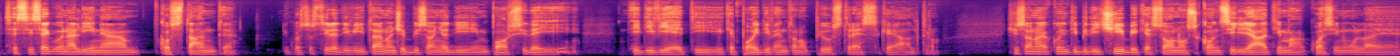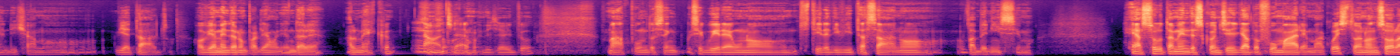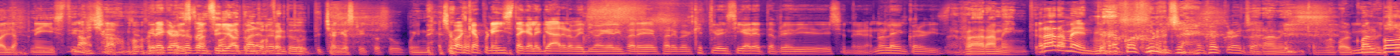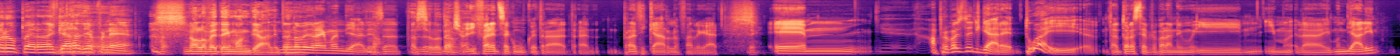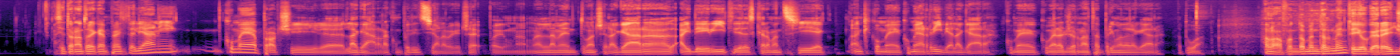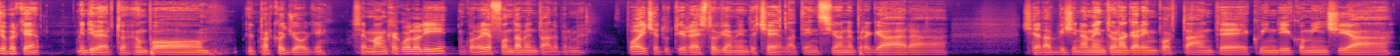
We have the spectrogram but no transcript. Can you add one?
se si segue una linea costante di questo stile di vita non c'è bisogno di imporsi dei, dei divieti che poi diventano più stress che altro. Ci sono alcuni tipi di cibi che sono sconsigliati, ma quasi nulla è, diciamo, vietato. Ovviamente non parliamo di andare al Mac, No, certo. come dicevi tu, ma appunto se- seguire uno stile di vita sano va benissimo. È assolutamente sconsigliato fumare, ma questo non solo agli apneisti, No, diciamo. certo, direi che è cosa un po' sconsigliato un po' per per, tutti. tutti. C'è anche scritto su, quindi. C'è qualche apneista che alle gare lo vedi magari fare, fare qualche tiro di sigaretta prima di, di scendere? Non l'hai ancora visto. Raramente. Raramente, però qualcuno c'è. Qualcuno c'è. Raramente, ma qualcuno Malboro c'è. per la gara di apnea. Non lo vede ai mondiali. Non però. lo vedrai ai mondiali, No, esatto. esatto. assolutamente. Beh, c'è una differenza comunque tra, tra praticarlo e fare le gare. Sì. Ehm, a proposito di gare, tu hai, tanto ora stai preparando i, i- i la- i mondiali, sei tornato dai campionati italiani, come approcci la gara, la competizione? Perché c'è poi una- un allenamento, ma c'è la gara, hai dei riti, delle scaramanzie, anche come, come arrivi alla gara, come, come la giornata prima della gara, la tua. Allora, fondamentalmente io gareggio perché mi diverto, è un po' il parco giochi. Se manca quello lì, quello lì è fondamentale per me. Poi c'è tutto il resto, ovviamente, c'è la tensione pre-gara, c'è l'avvicinamento a una gara importante e quindi cominci a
